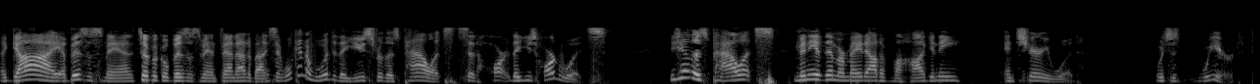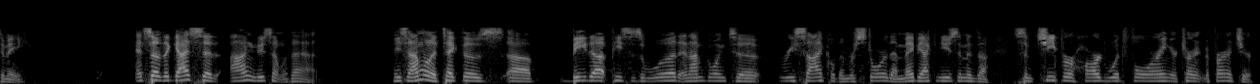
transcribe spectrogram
a guy, a businessman, a typical businessman, found out about it. He said, "What kind of wood do they use for those pallets?" It said, hard, "They use hardwoods." Did you know those pallets? Many of them are made out of mahogany and cherry wood, which is weird to me. And so the guy said, "I can do something with that." He said, "I'm going to take those uh, beat up pieces of wood and I'm going to recycle them, restore them. Maybe I can use them into some cheaper hardwood flooring or turn it into furniture."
